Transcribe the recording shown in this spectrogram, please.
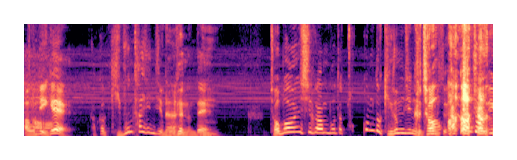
아 근데 이게 약간 기분 탓인지 네. 모르겠는데 음. 저번 시간보다 조금 더 기름진 그쵸? 느낌이 있어요. 약간 좀 저도 이-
